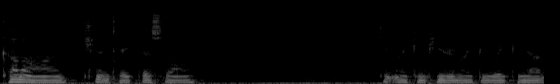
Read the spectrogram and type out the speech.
Come on, shouldn't take this long. I think my computer might be waking up.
